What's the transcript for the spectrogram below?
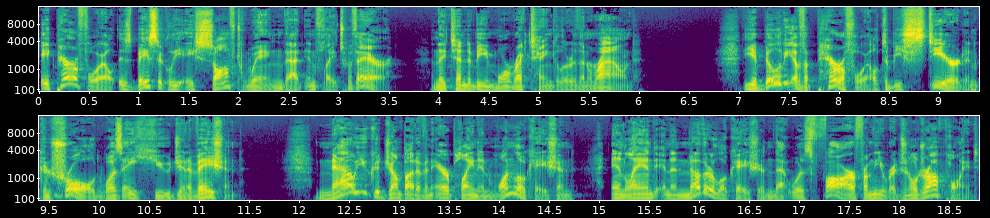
A parafoil is basically a soft wing that inflates with air, and they tend to be more rectangular than round. The ability of the parafoil to be steered and controlled was a huge innovation. Now you could jump out of an airplane in one location and land in another location that was far from the original drop point.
